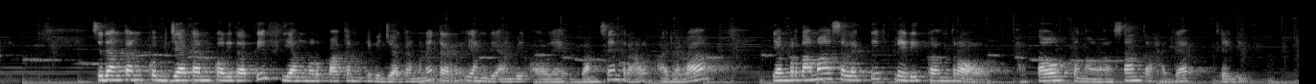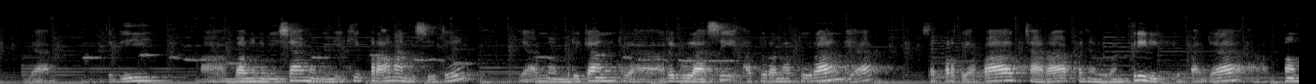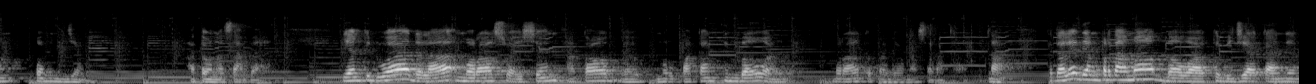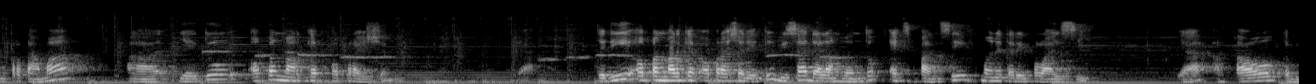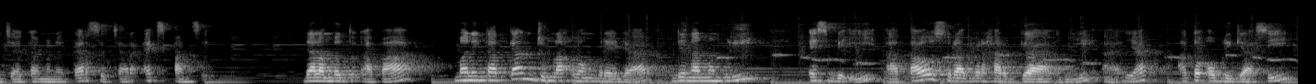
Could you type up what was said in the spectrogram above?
Sedangkan kebijakan kualitatif yang merupakan kebijakan moneter yang diambil oleh bank sentral adalah yang pertama, selective credit control atau pengawasan terhadap kredit. Ya, jadi uh, Bank Indonesia memiliki peranan di situ, ya memberikan uh, regulasi aturan-aturan ya seperti apa cara penyaluran kredit kepada uh, peminjam atau nasabah. Yang kedua adalah moral suasion atau merupakan himbauan moral kepada masyarakat. Nah, kita lihat yang pertama bahwa kebijakan yang pertama yaitu open market operation. Jadi open market operation itu bisa dalam bentuk expansive monetary policy ya atau kebijakan moneter secara ekspansif. Dalam bentuk apa? Meningkatkan jumlah uang beredar dengan membeli SBI atau surat berharga ini ya atau obligasi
